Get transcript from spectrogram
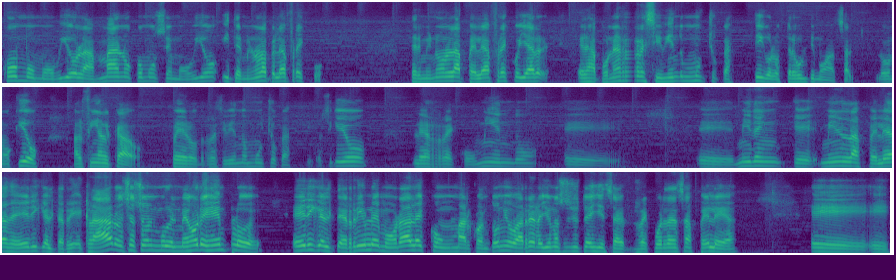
cómo movió las manos, cómo se movió y terminó la pelea fresco. Terminó la pelea fresco ya el japonés recibiendo mucho castigo los tres últimos asaltos. Lo noqueó al fin y al cabo, pero recibiendo mucho castigo. Así que yo les recomiendo eh, eh, miren, que, miren las peleas de Eric el Terrible. Claro, ese es el, mejor ejemplo de Eric el Terrible Morales con Marco Antonio Barrera. Yo no sé si ustedes recuerdan esas peleas. Eh, eh,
